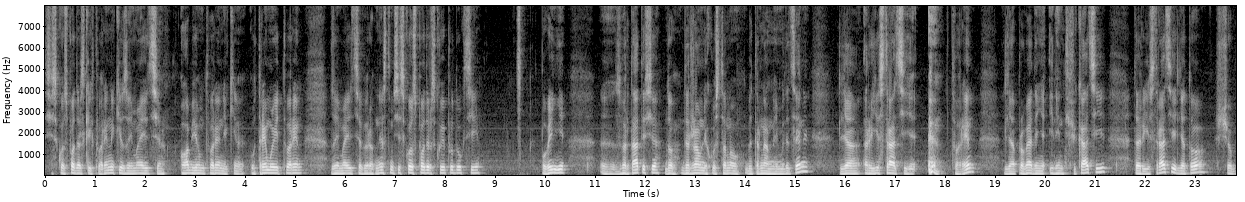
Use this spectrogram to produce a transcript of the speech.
сільськогосподарських тварин, які займаються обігом тварин, які утримують тварин, займаються виробництвом сільськогосподарської продукції, повинні е, звертатися до державних установ ветеринарної медицини для реєстрації тварин, для проведення ідентифікації та реєстрації для того, щоб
